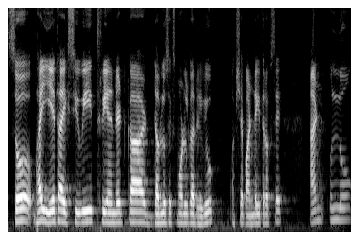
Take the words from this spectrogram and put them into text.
सो so, भाई ये था एक्स यू थ्री हंड्रेड का डब्ल्यू सिक्स मॉडल का रिव्यू अक्षय पांडे की तरफ़ से. एंड उन लोगों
